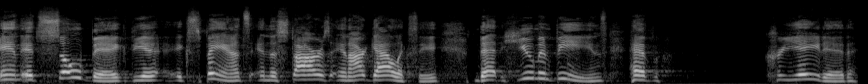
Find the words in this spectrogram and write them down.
And it's so big, the expanse and the stars in our galaxy, that human beings have created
